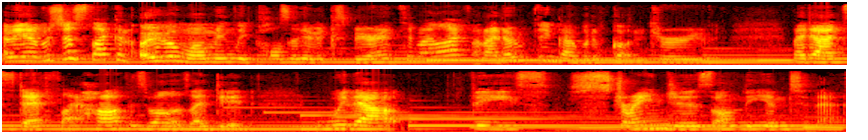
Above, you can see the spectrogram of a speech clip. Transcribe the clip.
I mean, it was just like an overwhelmingly positive experience in my life, and I don't think I would have gotten through my dad's death like half as well as I did without these strangers on the internet.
